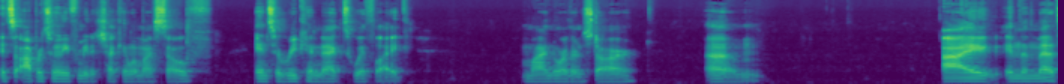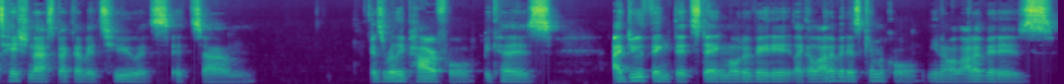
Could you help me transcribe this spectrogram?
it's an opportunity for me to check in with myself and to reconnect with like my northern star. Um i in the meditation aspect of it too it's it's um it's really powerful because i do think that staying motivated like a lot of it is chemical you know a lot of it is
